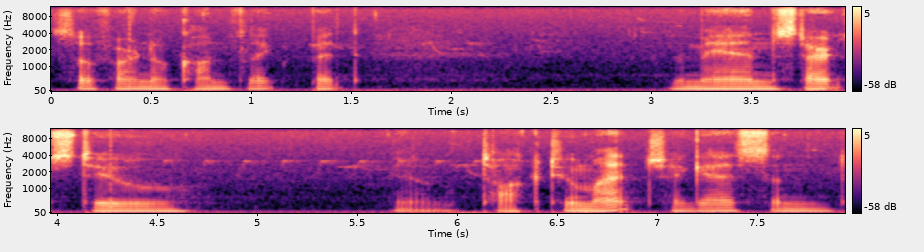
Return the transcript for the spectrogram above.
So far no conflict, but the man starts to you know, talk too much, I guess, and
